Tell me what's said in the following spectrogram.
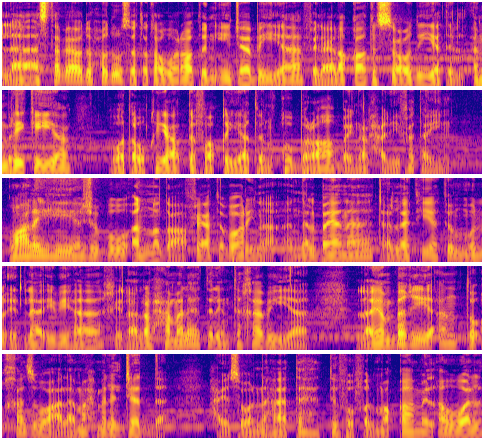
لا أستبعد حدوث تطورات إيجابية في العلاقات السعودية الأمريكية وتوقيع اتفاقيات كبرى بين الحليفتين. وعليه يجب أن نضع في اعتبارنا أن البيانات التي يتم الإدلاء بها خلال الحملات الانتخابية لا ينبغي أن تؤخذ على محمل الجد حيث أنها تهدف في المقام الأول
